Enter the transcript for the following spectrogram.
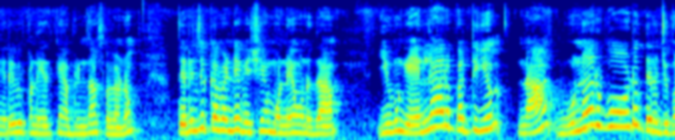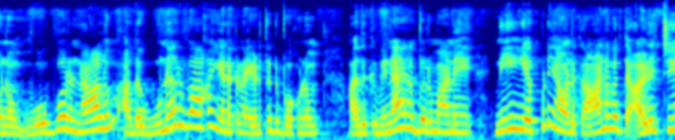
நிறைவு பண்ணியிருக்கேன் அப்படின்னு தான் சொல்லணும். தெரிஞ்சுக்க வேண்டிய விஷயம் ஒன்றே ஒன்று தான் இவங்க எல்லாரை பற்றியும் நான் உணர்வோடு தெரிஞ்சுக்கணும். ஒவ்வொரு நாளும் அதை உணர்வாக எனக்கு நான் எடுத்துகிட்டு போகணும். அதுக்கு விநாயக பெருமானே நீ எப்படி அவனுக்கு ஆணவத்தை அழித்து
